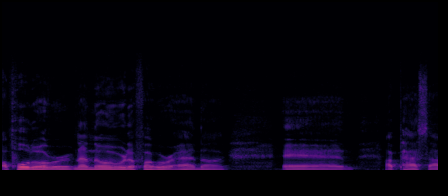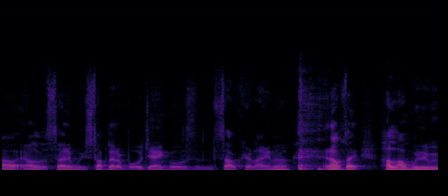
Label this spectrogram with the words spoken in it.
I pulled over, not knowing where the fuck we were at, dog. And I passed out, and all of a sudden we stopped at a Bojangles in South Carolina, and I was like, "How long did we,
